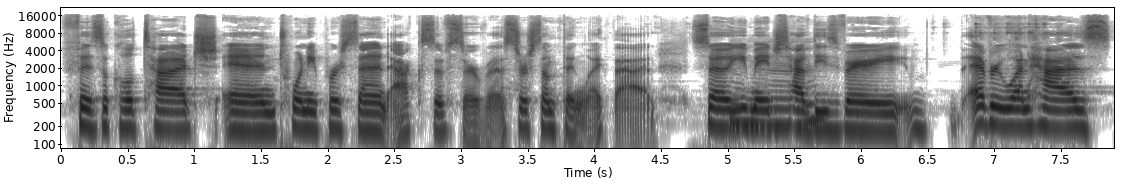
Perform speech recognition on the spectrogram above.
physical touch and 20% acts of service or something like that. So you may just have mm-hmm. these very, everyone has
